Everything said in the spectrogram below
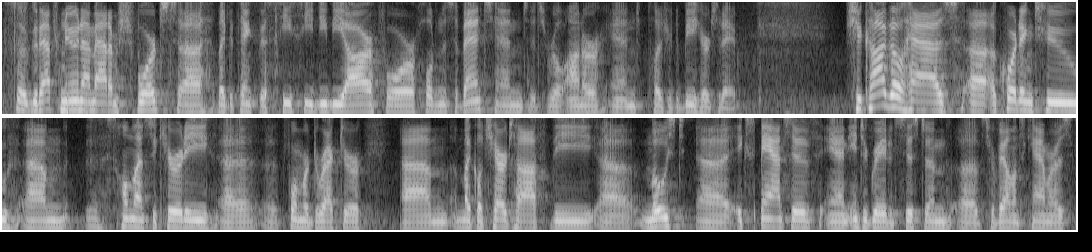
So good afternoon. I'm Adam Schwartz. Uh, I'd like to thank the CCDBR for holding this event, and it's a real honor and pleasure to be here today. Chicago has, uh, according to um, Homeland Security uh, uh former director um, Michael Chertoff, the uh, most uh, expansive and integrated system of surveillance cameras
